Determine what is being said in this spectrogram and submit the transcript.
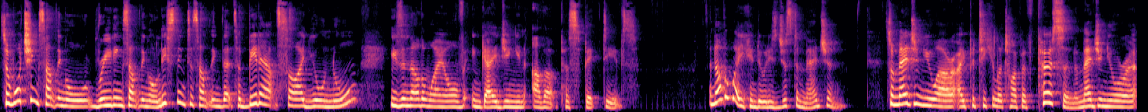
So, watching something or reading something or listening to something that's a bit outside your norm is another way of engaging in other perspectives. Another way you can do it is just imagine. So, imagine you are a particular type of person. Imagine you're a,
